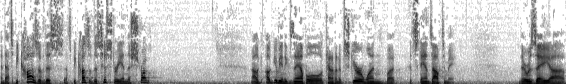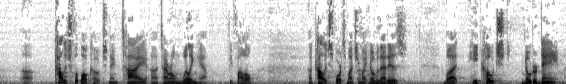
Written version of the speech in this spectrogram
And that's because of this, that's because of this history and this struggle. I'll, I'll give you an example, kind of an obscure one, but it stands out to me. There was a, uh, college football coach named Ty, uh, Tyrone Willingham. If you follow uh, college sports much, you might know who that is. But he coached Notre Dame,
